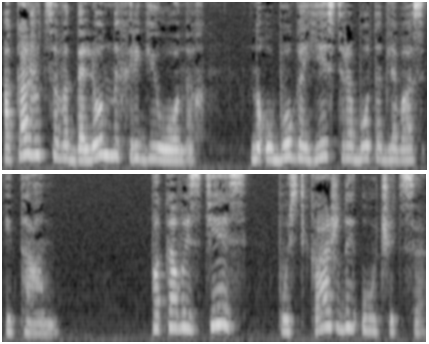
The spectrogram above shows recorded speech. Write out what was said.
окажутся в отдаленных регионах, но у Бога есть работа для вас и там. Пока вы здесь, пусть каждый учится.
